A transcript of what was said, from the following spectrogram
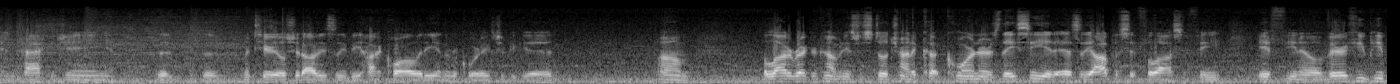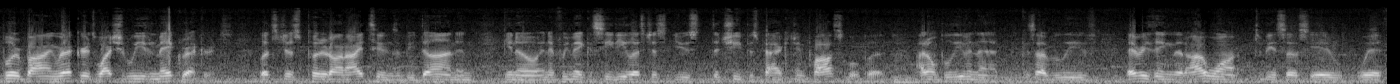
and packaging. And the, the material should obviously be high quality and the recordings should be good. Um, a lot of record companies are still trying to cut corners. They see it as the opposite philosophy. If, you know, very few people are buying records, why should we even make records? let's just put it on iTunes and be done. And you know, and if we make a CD, let's just use the cheapest packaging possible. But I don't believe in that because I believe everything that I want to be associated with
